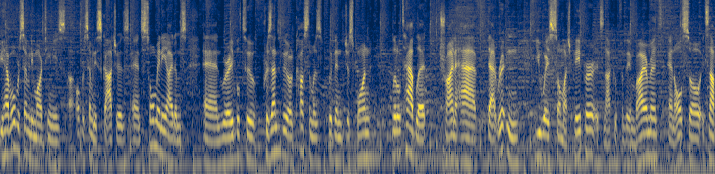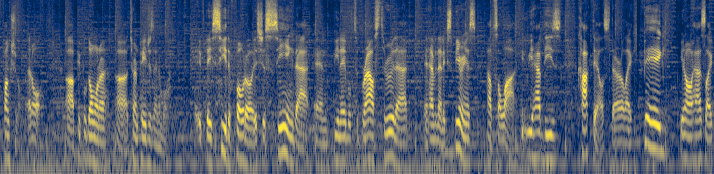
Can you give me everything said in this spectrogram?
You have over 70 martinis, uh, over 70 scotches, and so many items, and we're able to present it to our customers within just one little tablet. Trying to have that written, you waste so much paper, it's not good for the environment, and also it's not functional at all. Uh, people don't want to uh, turn pages anymore if they see the photo, it's just seeing that and being able to browse through that and having that experience helps a lot. We have these cocktails that are like big, you know, has like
